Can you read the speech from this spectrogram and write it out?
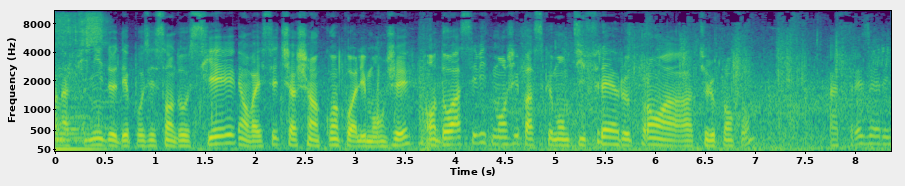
On a fini de déposer son dossier et on va essayer de chercher un coin pour aller manger. On doit assez vite manger parce que mon petit frère reprend à... Tu reprends quoi à 13h30.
